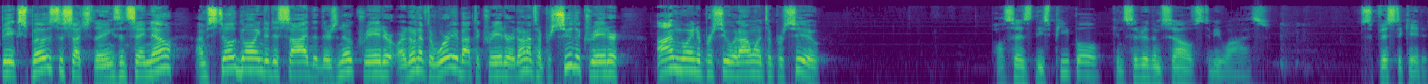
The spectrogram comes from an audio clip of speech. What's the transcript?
be exposed to such things and say, no, I'm still going to decide that there's no creator, or I don't have to worry about the creator, I don't have to pursue the creator, I'm going to pursue what I want to pursue. Paul says these people consider themselves to be wise, sophisticated,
